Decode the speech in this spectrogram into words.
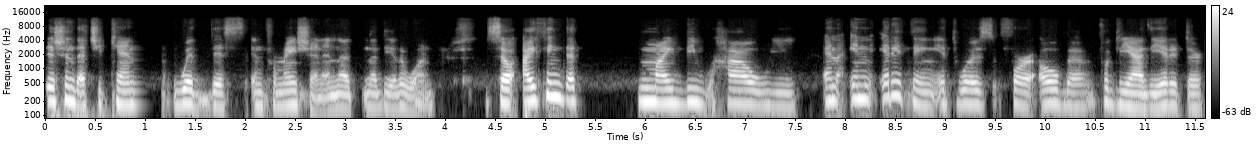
decision that she can with this information and not not the other one. So i think that might be how we and in editing it was for Oba Foglia, the editor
